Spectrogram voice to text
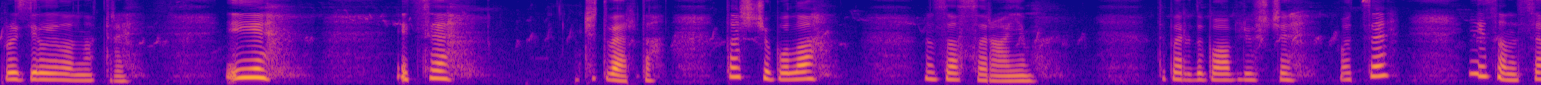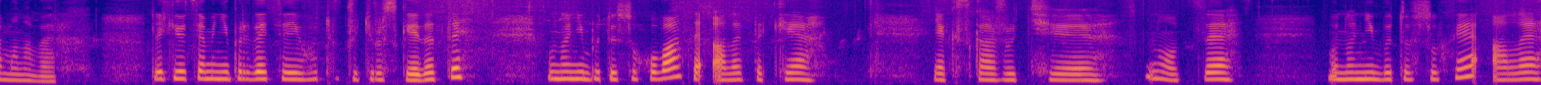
розділила на три. І, і це четверта, та, що була за сараєм. Тепер додавлю ще оце і занесемо наверх. Тільки оце мені прийдеться його чуть-чуть розкидати. Воно нібито суховате, але таке, як скажуть, е, ну, це воно нібито сухе, але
